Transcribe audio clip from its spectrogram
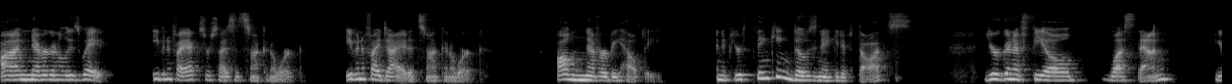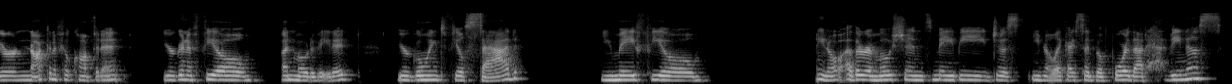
I'm never going to lose weight. Even if I exercise, it's not going to work. Even if I diet, it's not going to work. I'll never be healthy. And if you're thinking those negative thoughts, you're going to feel less than, you're not going to feel confident, you're going to feel unmotivated, you're going to feel sad. You may feel, you know, other emotions, maybe just, you know, like I said before, that heaviness,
